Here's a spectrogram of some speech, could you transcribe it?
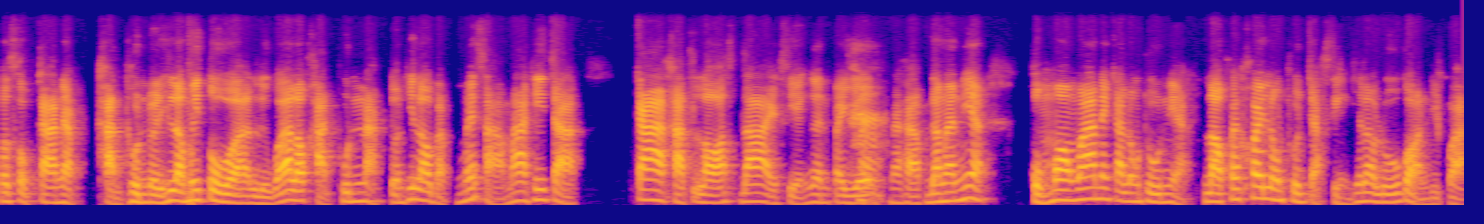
ประสบการณ์แบบขาดทุนโดยที่เราไม่ตัว หรือว่าเราขาดทุนหนักจนที่เราแบบไม่สามารถที่จะกล้าคัดลอสได้เสียเงินไปเยอะค่ะนะครับ ดังนั้นเนี่ยผมมองว่าในการลงทุนเนี่ยเราค่อยๆ ลงทุนจากสิ่งที่เรารู้ก่อนดีกว่า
